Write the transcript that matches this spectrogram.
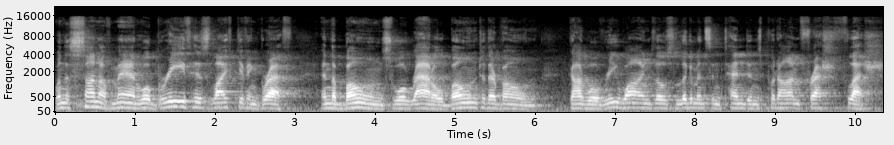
when the Son of Man will breathe his life giving breath, and the bones will rattle, bone to their bone. God will rewind those ligaments and tendons, put on fresh flesh,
